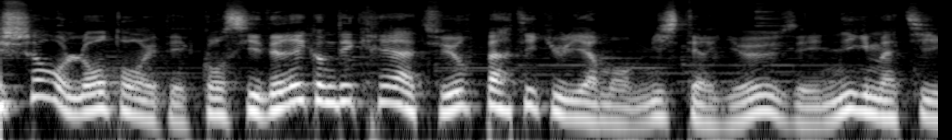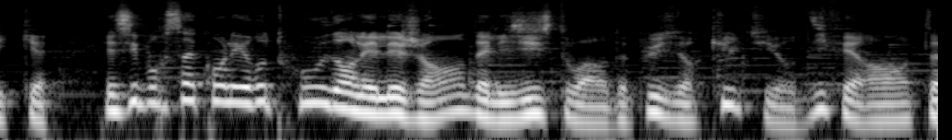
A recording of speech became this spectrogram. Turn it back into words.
chats ont longtemps été considérés comme des créatures particulièrement mystérieuses et énigmatiques, et c'est pour ça qu'on les retrouve dans les légendes et les histoires de plusieurs cultures différentes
